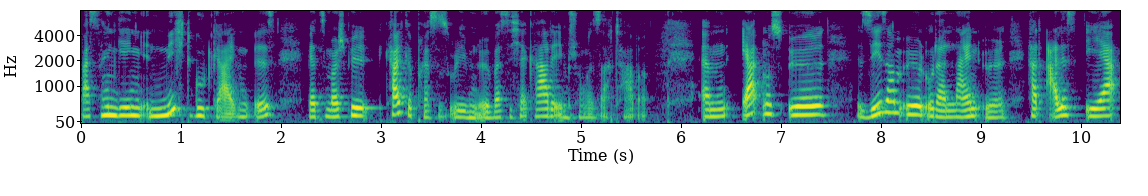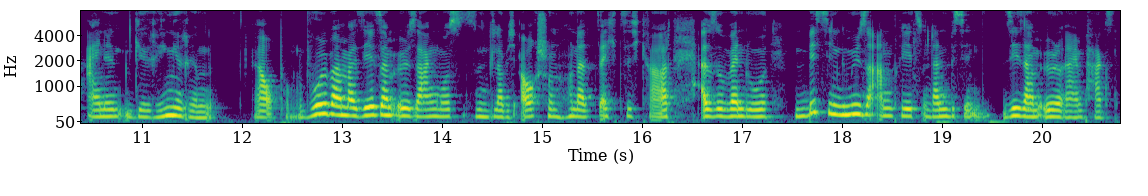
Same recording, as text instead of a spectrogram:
Was hingegen nicht gut geeignet ist, wäre zum Beispiel kaltgepresstes Olivenöl, was ich ja gerade eben schon gesagt habe. Ähm, Erdnussöl, Sesamöl oder Leinöl hat alles eher einen geringeren Rauchpunkt. Obwohl man bei Sesamöl sagen muss, sind glaube ich auch schon 160 Grad. Also wenn du ein bisschen Gemüse anbrätst und dann ein bisschen Sesamöl reinpackst,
